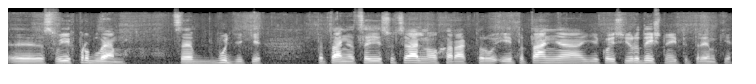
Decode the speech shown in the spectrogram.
е, своїх проблем. Це будь-які питання, це і соціального характеру, і питання якоїсь юридичної підтримки,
